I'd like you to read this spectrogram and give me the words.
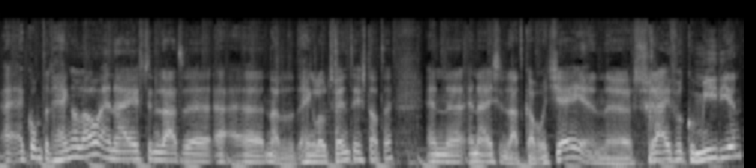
Hij, komt uit Hengelo en hij heeft inderdaad... eh, eh, eh, nou, dat- Hengelo Twente is dat, hè. En, eh, en hij is inderdaad cabaretier en eh, schrijver, comedian.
